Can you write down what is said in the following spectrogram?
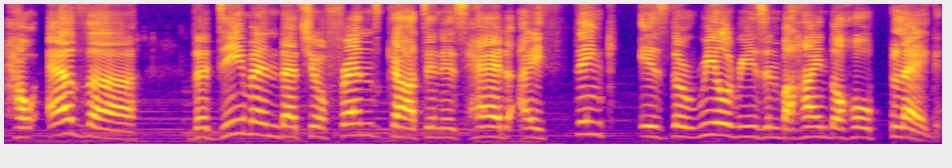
However, the demon that your friend got in his head, I think, is the real reason behind the whole plague.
